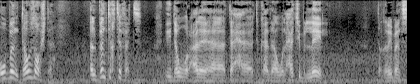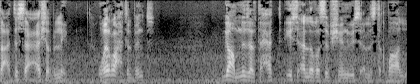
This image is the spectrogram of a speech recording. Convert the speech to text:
وبنته وزوجته. البنت اختفت. يدور عليها تحت كذا والحكي بالليل. تقريبا الساعة تسعة عشر بالليل. وين راحت البنت؟ قام نزل تحت يسأل الريسبشن ويسأل الاستقبال.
